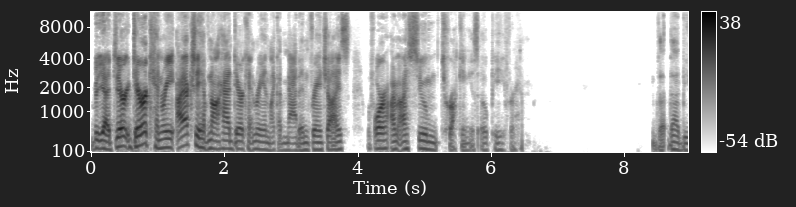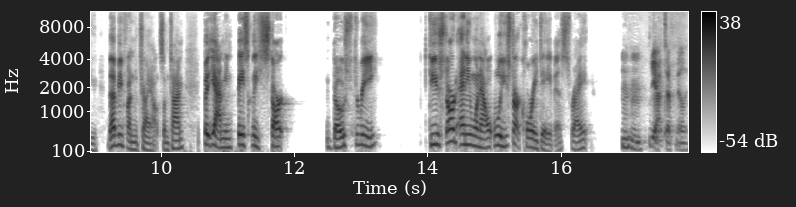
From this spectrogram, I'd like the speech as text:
But yeah, Derrick, Derrick Henry. I actually have not had Derrick Henry in like a Madden franchise before. I, I assume trucking is OP for him. That that'd be that'd be fun to try out sometime. But yeah, I mean, basically start those three. Do you start anyone else? Well, you start Corey Davis, right? Mm-hmm. Yeah, definitely.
